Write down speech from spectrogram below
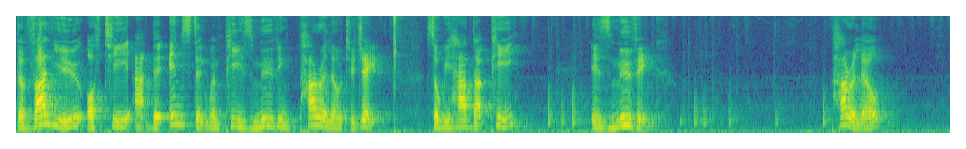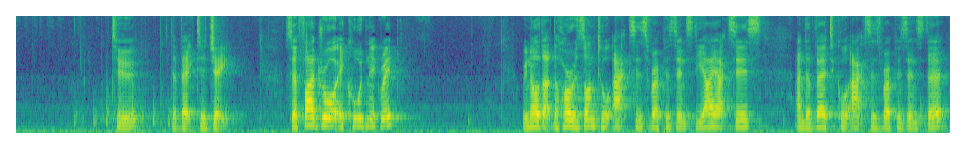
The value of t at the instant when p is moving parallel to j. So we have that p is moving parallel to the vector j. So if I draw a coordinate grid, we know that the horizontal axis represents the i-axis and the vertical axis represents the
